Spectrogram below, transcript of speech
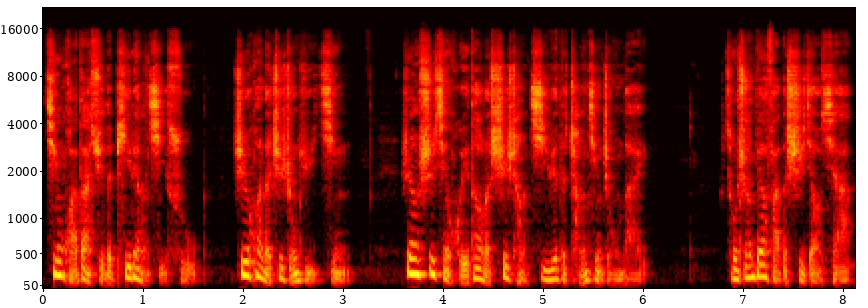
清华大学的批量起诉置换了这种语境，让事情回到了市场契约的场景中来。从商标法的视角下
